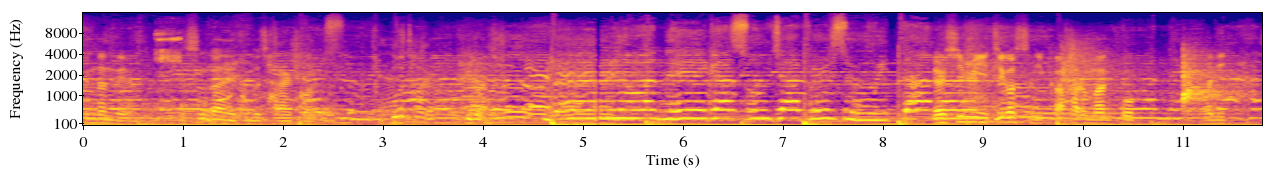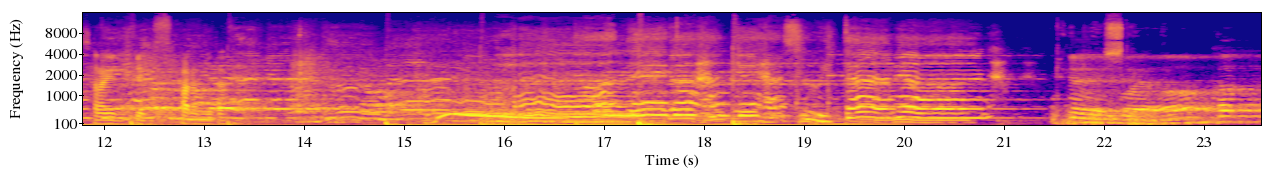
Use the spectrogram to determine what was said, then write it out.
끝났네요. 이 순간에 좀 더 잘할 걸. 열심히 찍었으니까 하루만 꼭 많이 사랑해 주시길 바랍니다. 네 좋아요 컷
